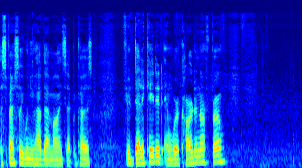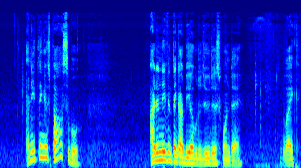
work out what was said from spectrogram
especially when you have that mindset because if you're dedicated and work hard enough, bro, anything is possible. I didn't even think I'd be able to do this one day. Like,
